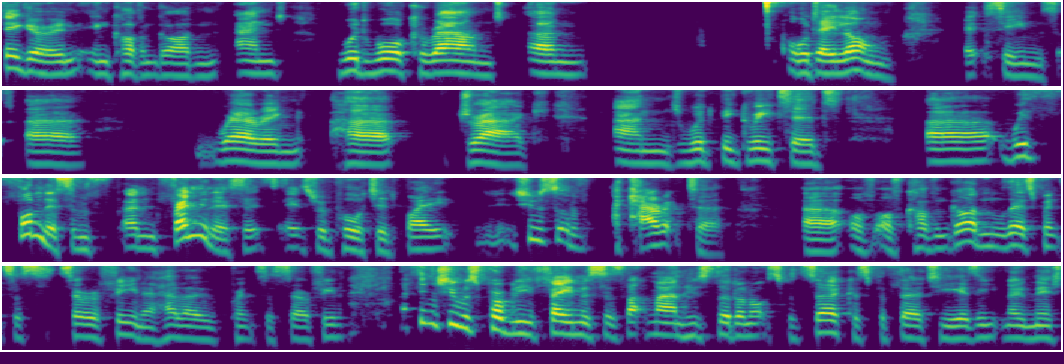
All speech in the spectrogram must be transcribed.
figure in, in Covent Garden and would walk around um, all day long, it seems, uh, wearing her drag and would be greeted uh, with fondness and, and friendliness. It's it's reported by she was sort of a character uh, of of Covent Garden. Well, there's Princess Seraphina. Hello, Princess Seraphina. I think she was probably famous as that man who stood on Oxford Circus for 30 years, eat no meat,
